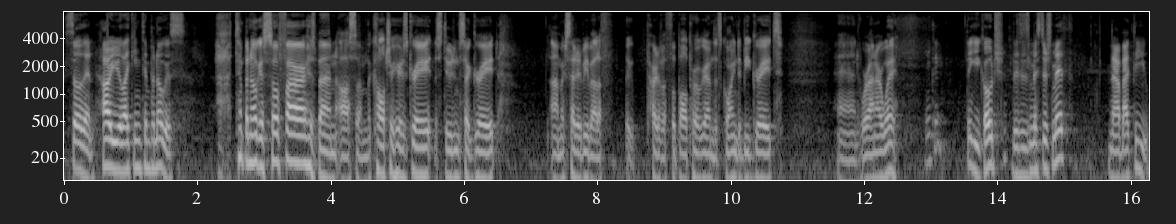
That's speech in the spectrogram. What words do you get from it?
So then, how are you liking Timpanogos? Timpanogos so far has been awesome. The culture here is great. The students are great. I'm excited to be about a, part of a football program that's going to be great, and we're on our way. Okay. Thank you, Coach. This is Mr. Smith. Now back to you.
